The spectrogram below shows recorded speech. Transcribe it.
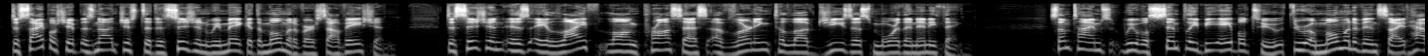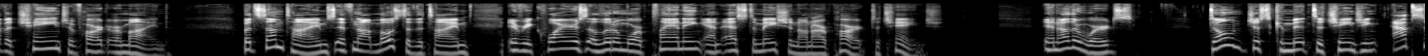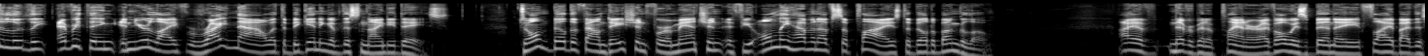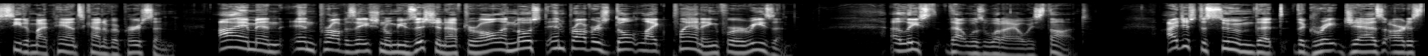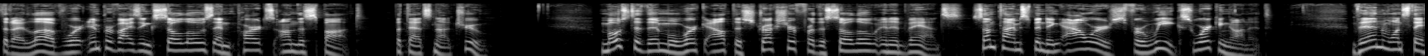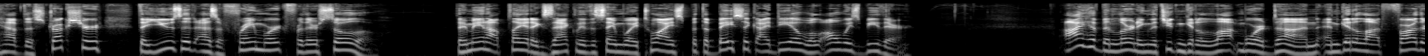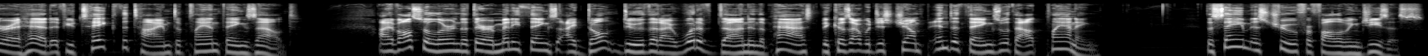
Discipleship is not just a decision we make at the moment of our salvation. Decision is a lifelong process of learning to love Jesus more than anything. Sometimes we will simply be able to, through a moment of insight, have a change of heart or mind. But sometimes, if not most of the time, it requires a little more planning and estimation on our part to change. In other words, don't just commit to changing absolutely everything in your life right now at the beginning of this 90 days. Don't build a foundation for a mansion if you only have enough supplies to build a bungalow. I have never been a planner. I've always been a fly by the seat of my pants kind of a person. I am an improvisational musician after all, and most improvers don't like planning for a reason. At least that was what I always thought. I just assumed that the great jazz artists that I love were improvising solos and parts on the spot, but that's not true. Most of them will work out the structure for the solo in advance, sometimes spending hours for weeks working on it. Then, once they have the structure, they use it as a framework for their solo. They may not play it exactly the same way twice, but the basic idea will always be there. I have been learning that you can get a lot more done and get a lot farther ahead if you take the time to plan things out. I have also learned that there are many things I don't do that I would have done in the past because I would just jump into things without planning. The same is true for following Jesus.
